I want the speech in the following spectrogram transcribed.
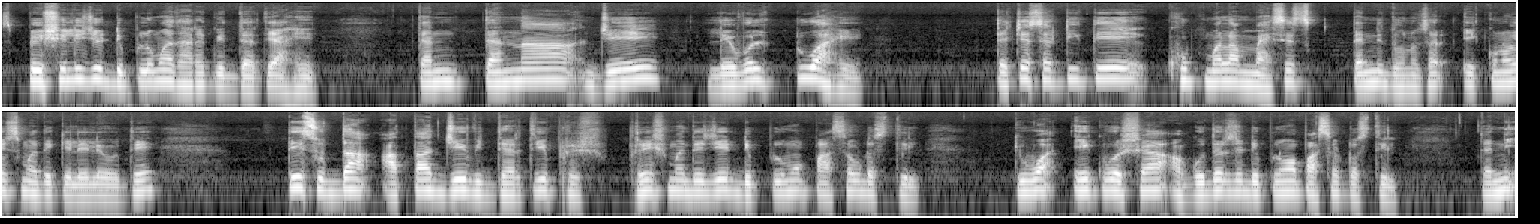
स्पेशली जे डिप्लोमाधारक विद्यार्थी आहेत त्यां त्यांना जे लेवल टू आहे त्याच्यासाठी ते खूप मला मॅसेज त्यांनी दोन हजार एकोणावीसमध्ये केलेले होते. ते सुद्धा आता जे विद्यार्थी फ्रेश फ्रेशमध्ये जे डिप्लोमा पासआउट असतील किंवा एक वर्षा अगोदर जे डिप्लोमा पासआउट असतील त्यांनी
